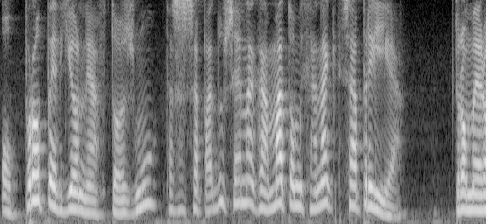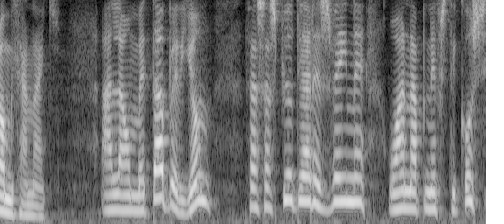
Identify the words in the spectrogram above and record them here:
Ο προπαιδιών εαυτός μου θα σας απαντούσε ένα γαμάτο μηχανάκι της Απρίλια. Τρομερό μηχανάκι αλλά ο μετά παιδιών θα σας πει ότι RSV είναι ο αναπνευστικός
